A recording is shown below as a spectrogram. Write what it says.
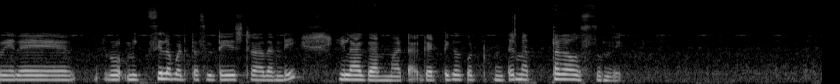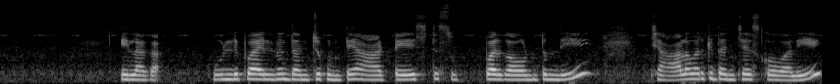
వేరే రో మిక్సీలో పడితే అసలు టేస్ట్ రాదండి. ఇలాగనమాట. గట్టిగా కొట్టుకుంటే మెత్తగా వస్తుంది. ఇలాగా ఉల్లిపాయలను దంచుకుంటే ఆ టేస్ట్ సూపర్గా ఉంటుంది. చాలా వరకు దంచేసుకోవాలి.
